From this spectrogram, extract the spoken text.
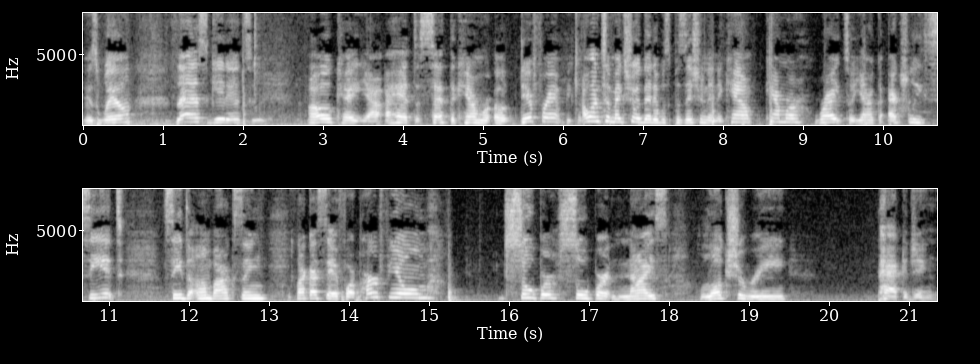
as well. Let's get into it Okay, yeah, I had to set the camera up different because I wanted to make sure that it was positioned in the cam camera right so y'all could actually see it, see the unboxing. Like I said, for perfume, super, super nice luxury packaging.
